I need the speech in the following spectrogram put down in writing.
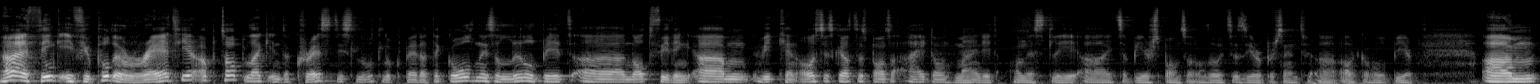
I think if you put a red here up top, like in the crest, this would look better. The golden is a little bit uh, not fitting. Um, we can always discuss the sponsor. I don't mind it, honestly. Uh, it's a beer sponsor, although it's a 0% uh, alcohol beer. Um,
